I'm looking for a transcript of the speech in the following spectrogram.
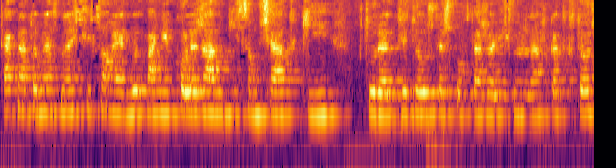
tak, natomiast no, jeśli są jakby panie koleżanki, sąsiadki, które, gdzie to już też powtarzaliśmy, że na przykład ktoś,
